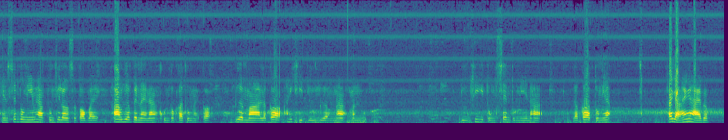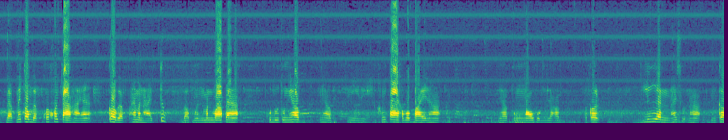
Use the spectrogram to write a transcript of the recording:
เห็นเส้นตรงนี้ไหมครับ ตรงที่เราสต็อปไว้ห้ามเลือนไปไหนนะ คุณต้องการตรงไหนก็ เลื่อนมาแล้วก็ให้ขีดเหลืองๆนะมันอยู่ที่ตรงเส้นตรงนี้นะฮะ แล้วก็ตรงเนี้ย ถ้าอยากให้หายแบบแบบไม่ต้องแบบค่อยๆจางหายฮะ ก็แบบให้มันหายตึ๊บแบบเหมือนมันวับนะฮะ คุณดูตรงนี้ครับ นี่ครับ นี่ข้างใต้คำว่าใบนะฮะ นี่ครับ ตรงเมาส์ผมนี่แหละครับ แล้วก็เลื่อนให้สุดนะฮะ มันก็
